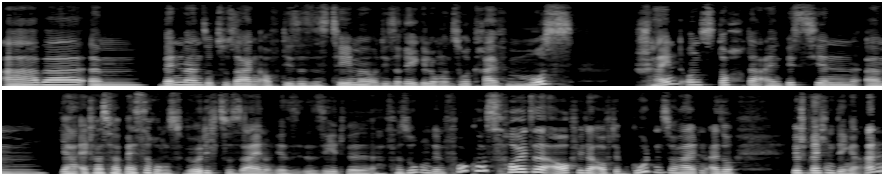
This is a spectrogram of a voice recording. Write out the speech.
Aber ähm, wenn man sozusagen auf diese Systeme und diese Regelungen zurückgreifen muss, scheint uns doch da ein bisschen ähm, ja etwas verbesserungswürdig zu sein. Und ihr seht, wir versuchen den Fokus heute auch wieder auf dem Guten zu halten. Also wir sprechen Dinge an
